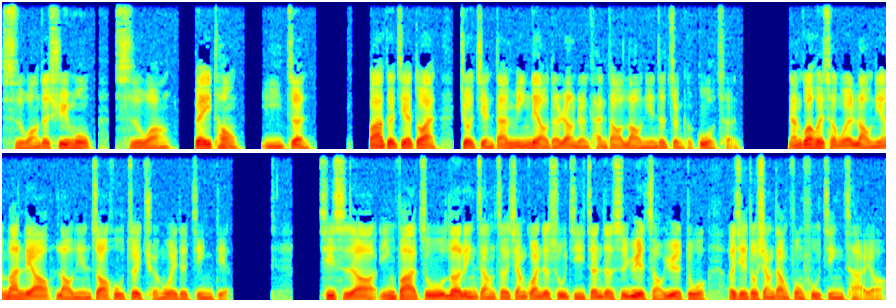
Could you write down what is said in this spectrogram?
死亡的序幕、死亡、悲痛、遗症，八个阶段就简单明了的让人看到老年的整个过程，难怪会成为老年慢疗、老年照护最权威的经典。其实啊，银发族乐龄长者相关的书籍真的是越早越多，而且都相当丰富精彩哦。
